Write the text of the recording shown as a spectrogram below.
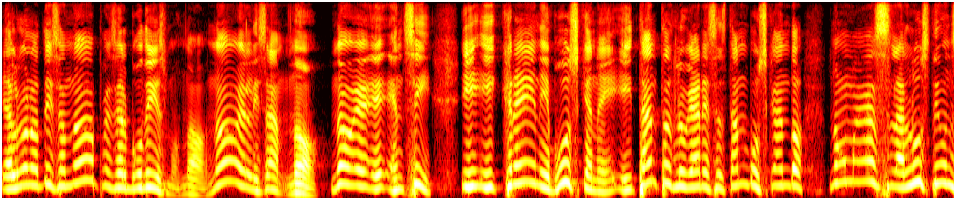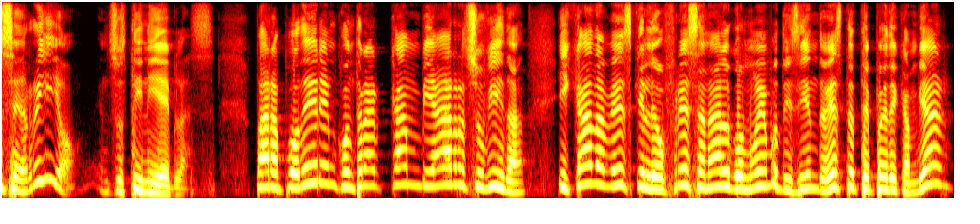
Y algunos dicen, no, pues el budismo, no, no el islam, no, no eh, eh, en sí. Y, creen y buscan y, tantos lugares están buscando no más la luz de un cerrillo en sus tinieblas para poder encontrar cambiar su vida. Y cada vez que le ofrecen algo nuevo diciendo, este te puede cambiar,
